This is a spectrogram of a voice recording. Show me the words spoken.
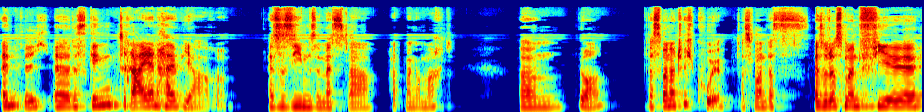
endlich. Äh, das ging dreieinhalb Jahre. Also sieben Semester hat man gemacht. Ähm, ja, das war natürlich cool, dass man das, also dass man viel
